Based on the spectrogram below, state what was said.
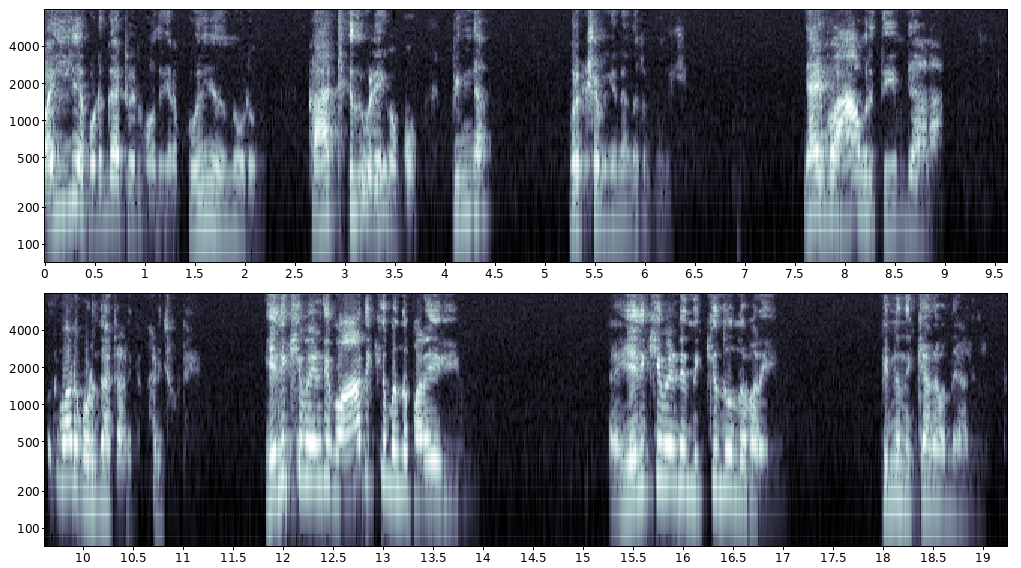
വലിയ കൊടുങ്കാറ്റ് വരുമ്പോൾ അതിങ്ങനെ കുനിഞ്ഞു നിന്ന് കൊടുക്കും. കാറ്റ് ഇതുവഴിയൊക്കെ പോകും. പിന്നെ വൃക്ഷം ഇങ്ങനെ നിറഞ്ഞു നിൽക്കും. ഞാൻ ഇപ്പോൾ ആ ഒരു തീമിന്റെ ആളാണ്. ഒരുപാട് കൊടുങ്കാറ്റ് അടി അടിച്ചോട്ടെ. എനിക്ക് വേണ്ടി വാദിക്കുമെന്ന് പറയുകയും എനിക്ക് വേണ്ടി നിൽക്കുന്നു എന്ന് പറയും. പിന്നെ നിൽക്കാതെ വന്ന ആളുകളുണ്ട്.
